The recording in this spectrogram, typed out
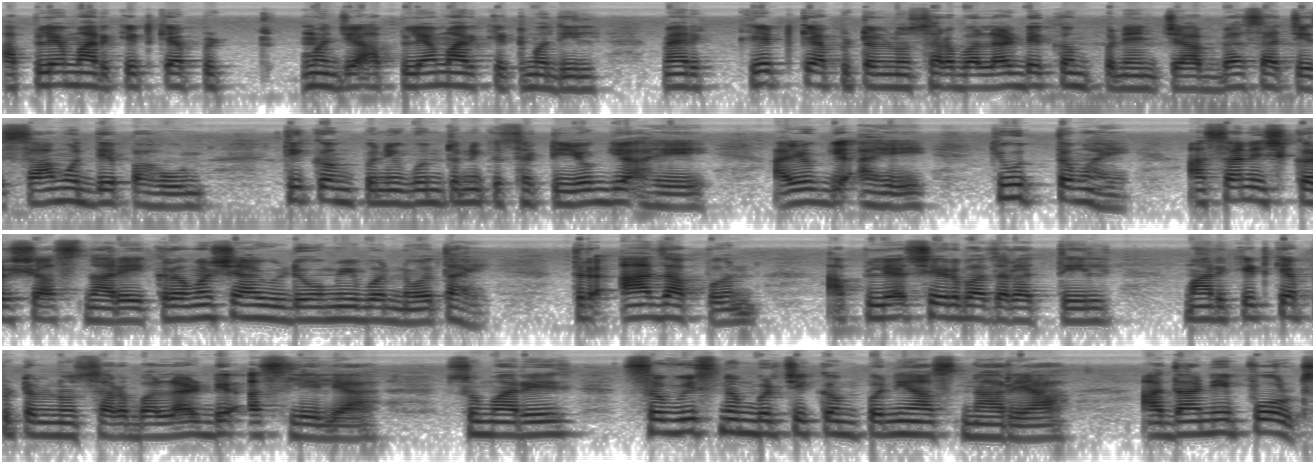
आपल्या मार्केट कॅपिट म्हणजे आपल्या मार्केटमधील मार्केट कॅपिटलनुसार बलाढ्य कंपन्यांच्या अभ्यासाचे सहा मुद्दे पाहून ती कंपनी गुंतवणुकीसाठी योग्य आहे अयोग्य आहे की उत्तम आहे असा निष्कर्ष असणारे क्रमशः व्हिडिओ मी बनवत आहे. तर आज आपण आपल्या शेअर बाजारातील मार्केट कॅपिटलनुसार बलाढ्य असलेल्या सुमारे सव्वीस नंबरची कंपनी असणाऱ्या अदानी पोर्ट्स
